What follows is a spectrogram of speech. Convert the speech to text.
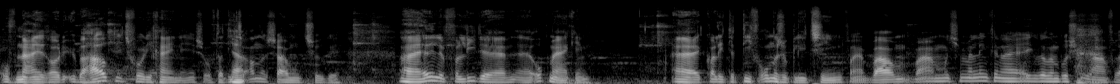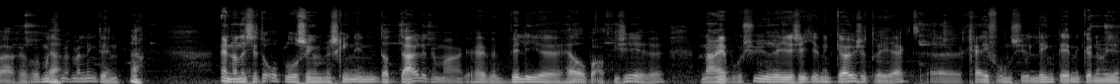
Of Nijrode überhaupt iets voor diegene is. Of dat iets ja. anders zou moeten zoeken. Een uh, hele valide uh, opmerking. Uh, kwalitatief onderzoek liet zien. Van, waarom, waarom moet je mijn LinkedIn... ik wil een brochure aanvragen. Wat moet ja. je met mijn LinkedIn? Ja. En dan is het de oplossing misschien in dat duidelijker maken. Hey, we willen je helpen adviseren. Na je brochure je zit je in een keuzetraject. geef ons je LinkedIn, dan kunnen we je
